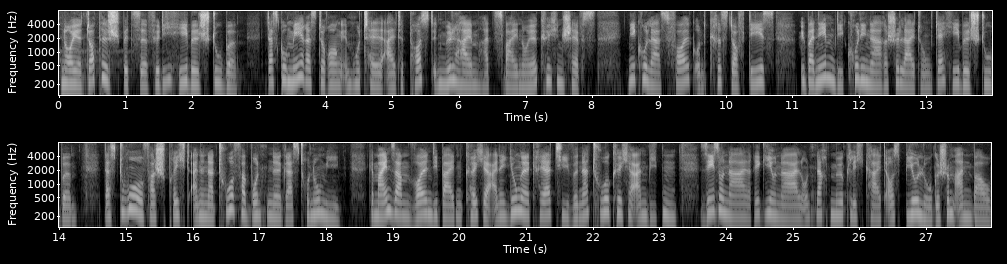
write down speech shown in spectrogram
Neue Doppelspitze für die Hebelstube. Das Gourmet-Restaurant im Hotel Alte Post in Mülheim hat zwei neue Küchenchefs. Nikolas Volk und Christoph Dees übernehmen die kulinarische Leitung der Hebelstube. Das Duo verspricht eine naturverbundene Gastronomie. Gemeinsam wollen die beiden Köche eine junge, kreative Naturküche anbieten, saisonal, regional und nach Möglichkeit aus biologischem Anbau.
